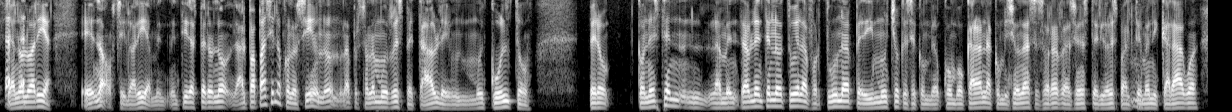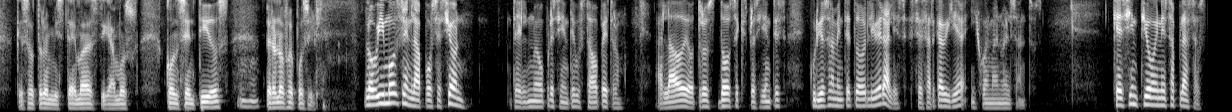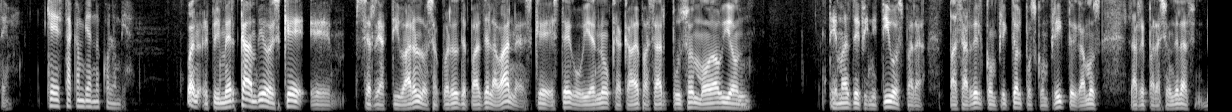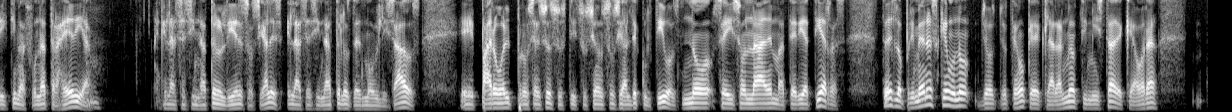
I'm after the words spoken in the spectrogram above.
ya no lo haría. Eh, no, sí lo haría, mentiras, pero no, al papá sí lo conocí, ¿no? una persona muy respetable, muy culto, pero con este lamentablemente no tuve la fortuna, pedí mucho que se convocaran la Comisión Asesora de Relaciones Exteriores para el mm. tema Nicaragua, que es otro de mis temas, digamos, consentidos, pero no fue posible. Lo vimos en la posesión del nuevo presidente Gustavo Petro, al lado de otros dos expresidentes, curiosamente todos liberales, César Gaviria y Juan Manuel Santos. ¿Qué sintió en esa plaza usted? ¿Qué está cambiando Colombia? Bueno, el primer cambio es que eh, se reactivaron los acuerdos de paz de La Habana. Es que este gobierno que acaba de pasar puso en modo avión temas definitivos para pasar del conflicto al posconflicto. Digamos, la reparación de las víctimas fue una tragedia. Mm. El asesinato de los líderes sociales, el asesinato de los desmovilizados, eh, paró el proceso de sustitución social de cultivos, no se hizo nada en materia de tierras. Entonces, lo primero es que uno, yo, yo tengo que declararme optimista de que ahora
